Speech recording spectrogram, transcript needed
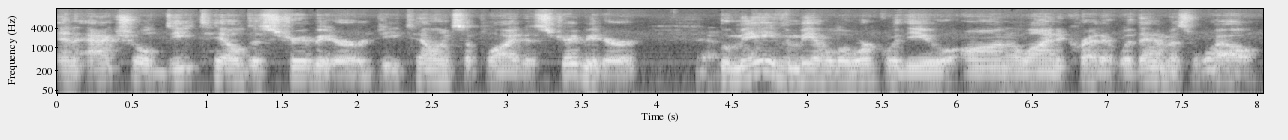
an actual detail distributor, detailing supply distributor, Yeah. who may even be able to work with you on a line of credit with them as well.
